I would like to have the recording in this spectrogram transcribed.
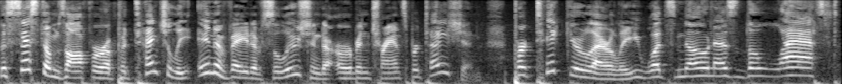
The systems offer a potentially innovative solution to urban transportation, particularly what's known as the last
